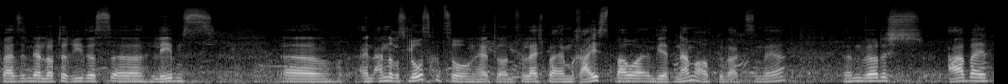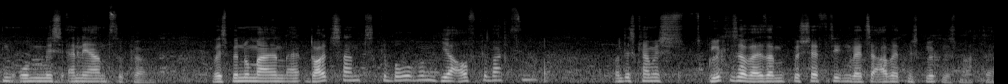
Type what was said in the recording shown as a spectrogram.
quasi in der Lotterie des äh, Lebens äh, ein anderes losgezogen hätte und vielleicht bei einem Reichsbauer in Vietnam aufgewachsen wäre, dann würde ich arbeiten, um mich ernähren zu können. Aber ich bin nun mal in Deutschland geboren, hier aufgewachsen und ich kann mich glücklicherweise damit beschäftigen, welche Arbeit mich glücklich macht. Ja.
